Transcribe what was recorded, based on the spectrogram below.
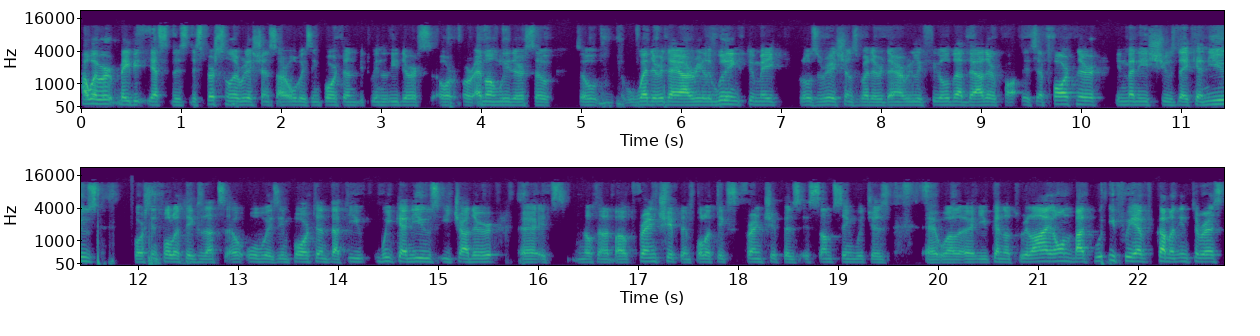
However, maybe yes, these, personal relations are always important between leaders or, or among leaders. So so whether they are really willing to make close relations, whether they really feel that the other is a partner in many issues they can use. Of course, in politics, that's uh, always important that you, we can use each other. Uh, it's not about friendship and politics. Friendship is, is something which is, uh, well, uh, you cannot rely on. But if we have common interest,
